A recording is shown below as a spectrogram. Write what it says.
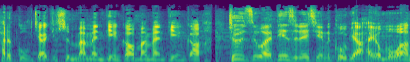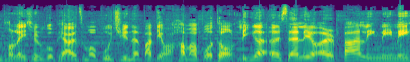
它的股价就是慢慢垫高，慢慢垫高。除此之外，电子类型的股票，还有我们网通类型的股票要怎么布局呢？把电话号码拨通零二二三六二八零零零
